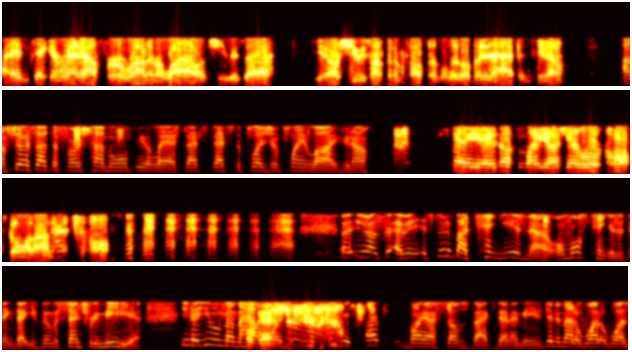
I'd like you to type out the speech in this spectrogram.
I hadn't taken Red out for a run in a while, and she was, uh, you know, she was huffing and puffing a little, but it happens, you know. I'm sure it's not the first time. It won't be the last. That's that's the pleasure of playing live, you know. Yeah, yeah, nothing like, you know, she had a little cough going on. That's all. Uh, you know, I mean, it's been about ten years now, almost ten years, I think, that you've been with Century Media. You know, you remember how Okay. it was. We did everything by ourselves back then. I mean, it didn't matter what it was.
